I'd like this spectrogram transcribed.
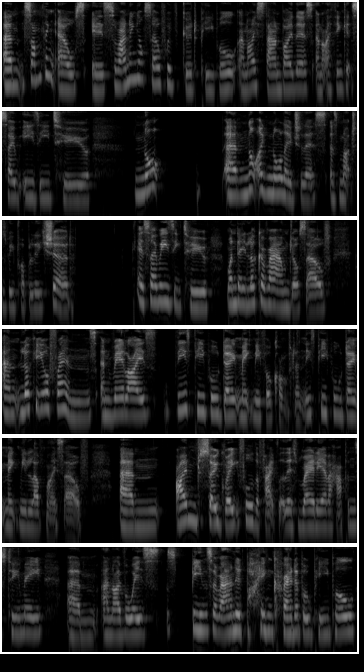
Um, something else is surrounding yourself with good people, and I stand by this, and I think it's so easy to not um, not acknowledge this as much as we probably should it's so easy to one day look around yourself and look at your friends and realize these people don't make me feel confident. These people don't make me love myself. Um, I'm so grateful the fact that this rarely ever happens to me. Um, and I've always been surrounded by incredible people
